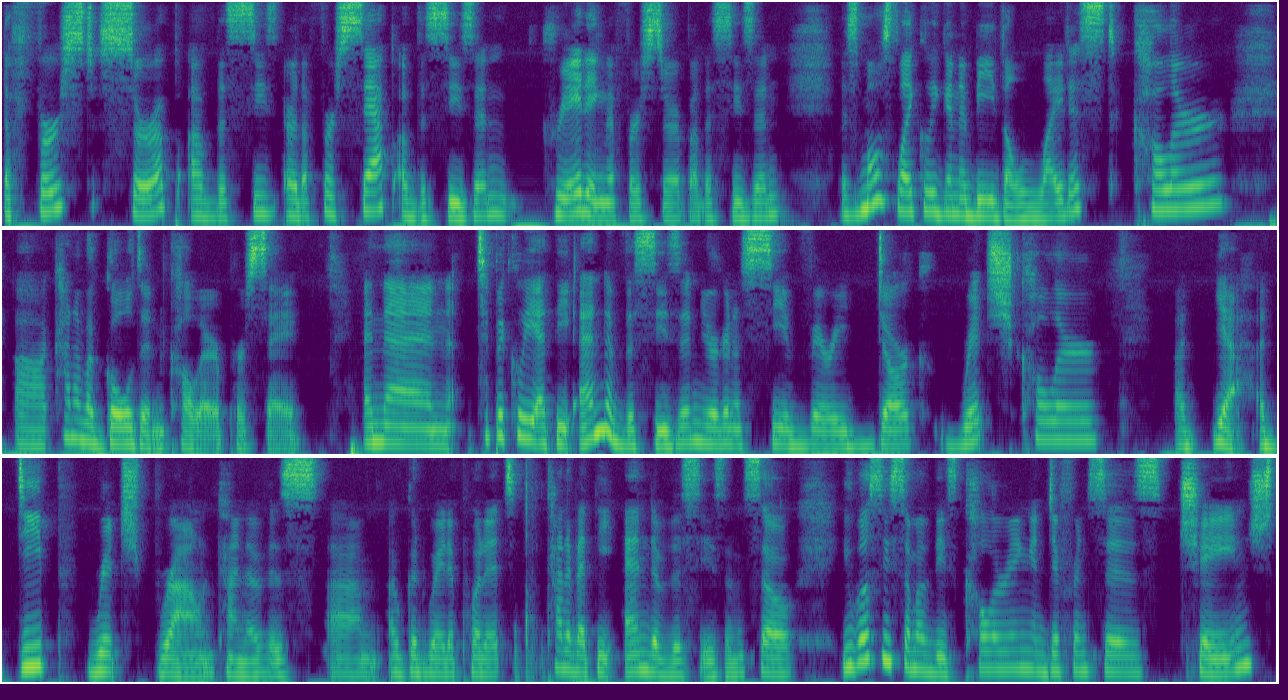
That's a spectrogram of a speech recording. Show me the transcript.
the first syrup of the season or the first sap of the season, creating the first syrup of the season is most likely going to be the lightest color, uh, kind of a golden color per se. And then typically at the end of the season, you're going to see a very dark, rich color a yeah a deep rich brown kind of is um, a good way to put it kind of at the end of the season. So you will see some of these coloring and differences change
